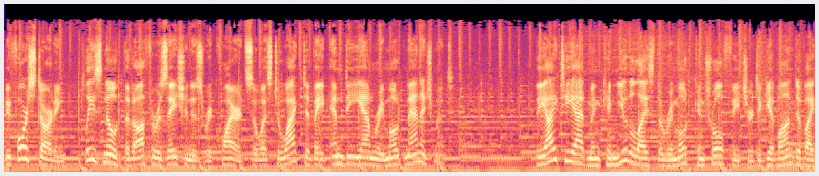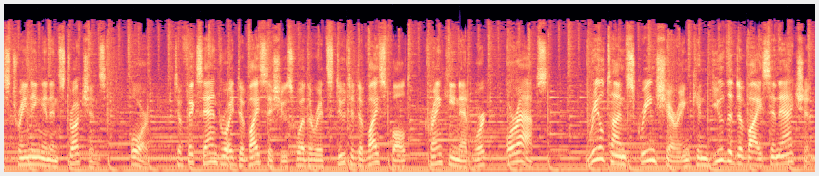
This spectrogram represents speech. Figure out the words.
Before starting, please note that authorization is required so as to activate MDM remote management. The IT admin can utilize the remote control feature to give on-device training and instructions, or to fix Android device issues whether it's due to device fault, cranky network, or apps. Real-time screen sharing can view the device in action.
